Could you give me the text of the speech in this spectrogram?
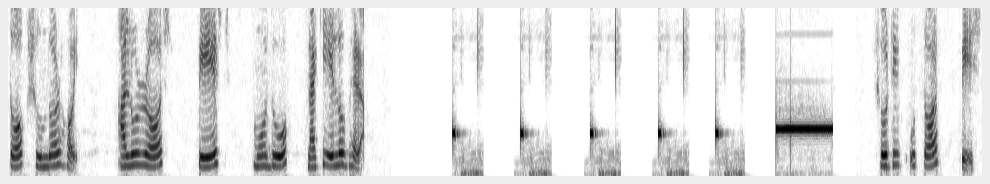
ত্বক সুন্দর হয়? আলুর রস, পেস্ট, মধু নাকি অ্যালোভেরা সঠিক উত্তর পেস্ট।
